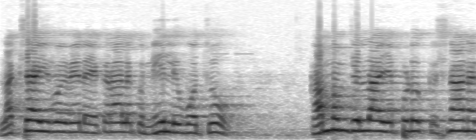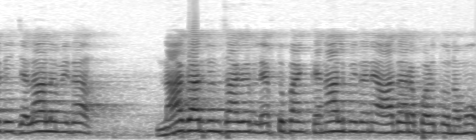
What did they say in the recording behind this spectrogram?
లక్ష ఇరవై వేల ఎకరాలకు నీళ్ళు ఇవ్వచ్చు. ఖమ్మం జిల్లా ఎప్పుడు కృష్ణానది జలాల మీద Nagarjuna Sagar left bank canal మీదనే ఆధారపడుతున్నాము.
